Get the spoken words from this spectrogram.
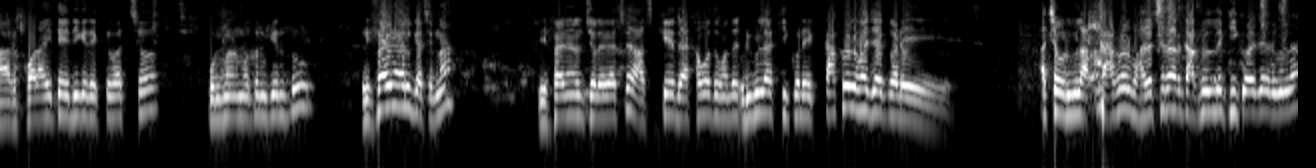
আর কড়াইতে এদিকে দেখতে পাচ্ছ পরিমাণ মতন কিন্তু রিফাইন অয়েল গেছে না? রিফাইন অয়েল চলে গেছে। আজকে দেখাবো তোমাদের উর্মিলা কি করে কাঁকরোল ভাজা করে। আচ্ছা উর্মিলা কাঁকরোল ভাজা ছাড়া আর কাঁকরোল দিয়ে কি করা যায় উর্মিলা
